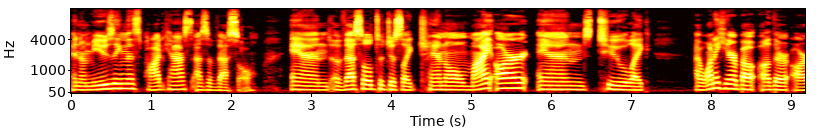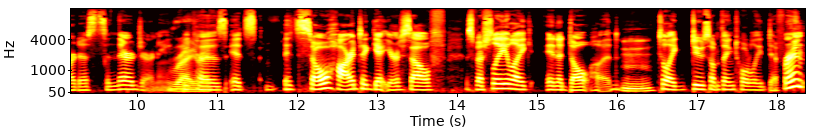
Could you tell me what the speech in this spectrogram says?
And I'm using this podcast as a vessel and a vessel to just like channel my art and to like I want to hear about other artists and their journey Right, right. because it's it's so hard to get yourself especially like in adulthood Mm. to like do something totally different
